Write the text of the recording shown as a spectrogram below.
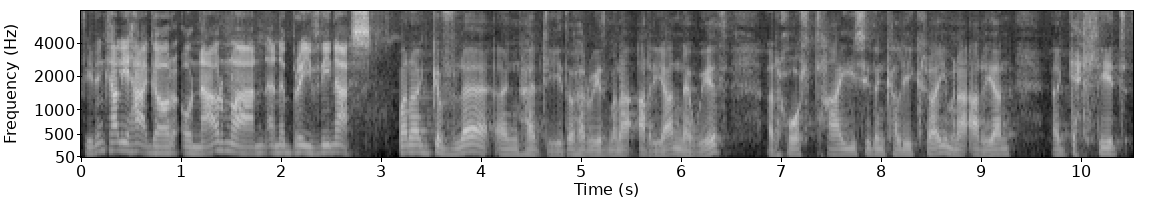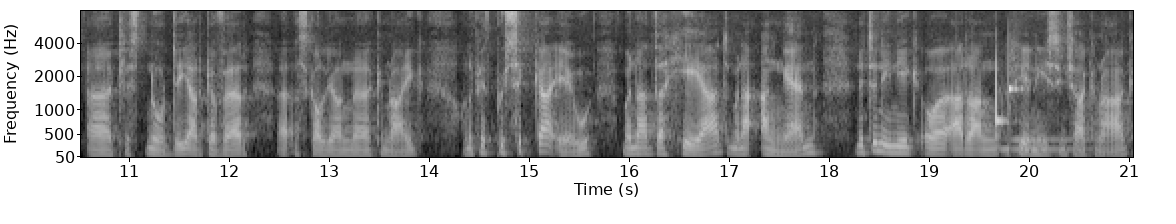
fydd yn cael ei hagor o nawr mlaen yn y brifddinas. Mae yna gyfle yng Nghaerdydd oherwydd mae yna arian newydd, yr holl tai sydd yn cael ei creu, mae yna arian uh, gellid uh, clustnodi ar gyfer uh, ysgolion uh, Cymraeg. Ond y peth pwysica yw, mae yna ddyhead, mae yna angen, nid yn unig o, ar ran rhieni sy'n siarad Cymraeg,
